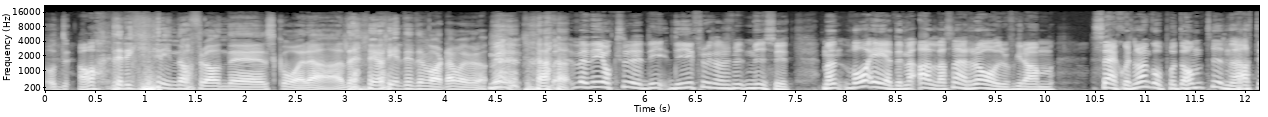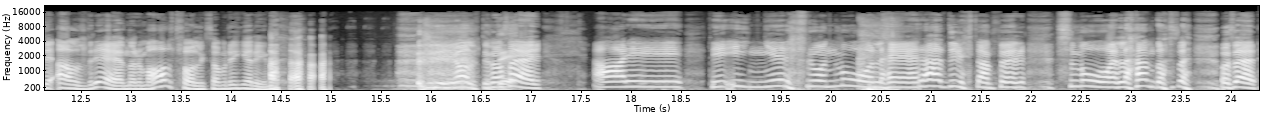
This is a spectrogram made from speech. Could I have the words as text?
du, ja. det ringer in någon från eh, Skåra, jag vet inte vart han var ifrån. Men, men det är också det, det, det är fruktansvärt mysigt. Men vad är det med alla sådana här radioprogram, särskilt när de går på de tiderna, att det aldrig är normalt folk som ringer in? Det är ju alltid någon Det- så här Ja, det är, det är Inger från Målhärad utanför Småland och så, och så här.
